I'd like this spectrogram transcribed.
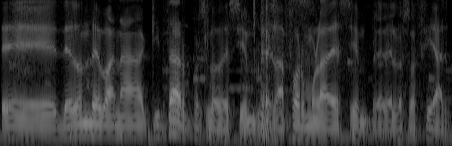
eh, ¿de dónde van a quitar? Pues lo de siempre, Eso la fórmula de siempre, de lo social.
